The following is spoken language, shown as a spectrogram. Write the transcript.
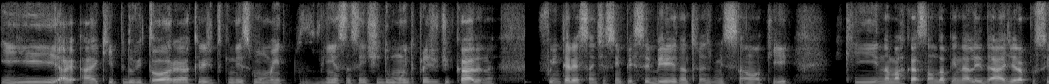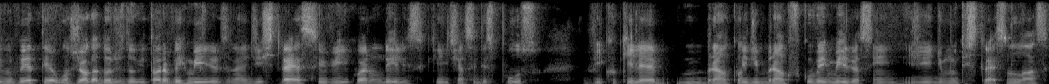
E a, a, equipe do Vitória, acredito que nesse momento vinha se sentindo muito prejudicada, né? Foi interessante assim perceber na transmissão aqui que na marcação da penalidade era possível ver até alguns jogadores do Vitória vermelhos, né? De estresse, Vico era um deles que tinha sido expulso. Vico que ele é branco, e de branco ficou vermelho assim, de, de muito estresse no lance.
